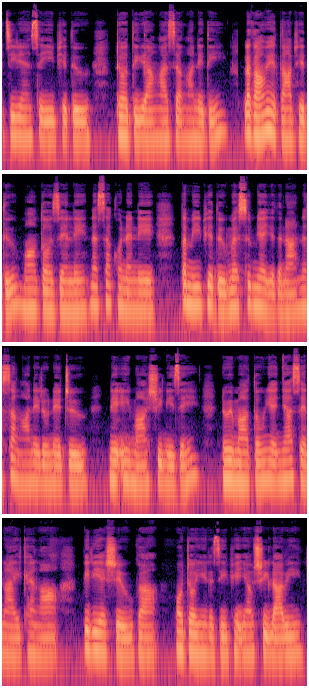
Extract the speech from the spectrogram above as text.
အကြီးတန်းစီဖြစ်သူဒေါ်တီယာ55နှစ်သည်၎င်းရဲ့သားဖြစ်သူမောင်တော်စင်လင်း28နှစ်သမီးဖြစ်သူမဆုမြတ်ရတနာ25နှစ်တို့နဲ့တူနေအိမ်မှာရှိနေစဉ်နိုဝင်ဘာ3ရက်ည10:00နာရီခန့်က PDF ရှေဦးကမော်တော်ယာဉ်တစ်စီးဖြင့်ရောက်ရှိလာပြီးဒ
